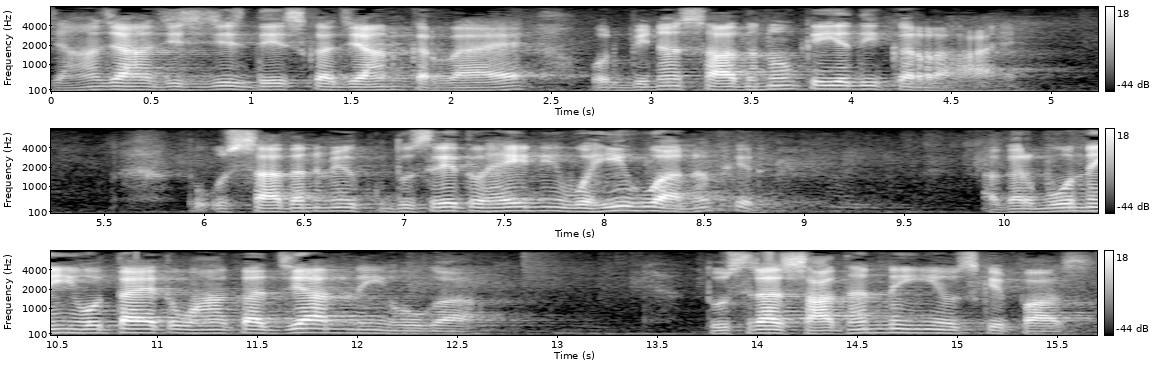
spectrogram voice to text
जहाँ जहाँ जिस जिस देश का ज्ञान कर रहा है और बिना साधनों के यदि कर रहा है तो उस साधन में दूसरे तो है ही नहीं, वही हुआ ना फिर। अगर वो नहीं होता है तो वहाँ का ज्ञान नहीं होगा। दूसरा साधन नहीं है उसके पास।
